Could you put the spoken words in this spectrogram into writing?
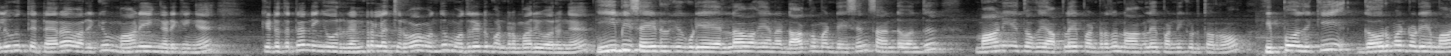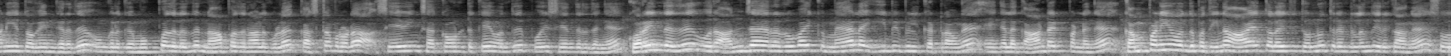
எழுபத்தெட்டாயிரம் வரைக்கும் மானியம் கிடைக்குங்க. கிட்டத்தட்ட நீங்கள் ஒரு ரெண்டரை லட்ச ரூபா வந்து முதலீடு பண்ணுற மாதிரி வருங்க. இபி சைடு இருக்கக்கூடிய எல்லா வகையான டாக்குமெண்டேஷன்ஸ் அண்டு வந்து மானிய தொகை அப்ளை பண்ணுறதும் நாங்களே பண்ணி கொடுத்துட்றோம். இப்போதைக்கு கவர்மெண்ட்டுடைய மானிய தொகைங்கிறது உங்களுக்கு முப்பதுலேருந்து நாற்பது நாளுக்குள்ளே கஸ்டமரோட சேவிங்ஸ் அக்கௌண்ட்டுக்கே வந்து போய் சேர்ந்துருதுங்க. குறைந்தது ஒரு அஞ்சாயிரம் ரூபாய்க்கு மேலே இபி பில் கட்டுறவங்க எங்களை காண்டாக்ட் பண்ணுங்கள் கம்பெனியும் வந்து பார்த்திங்கன்னா ஆயிரத்தி தொள்ளாயிரத்தி தொண்ணூற்றி ரெண்டுலேருந்து இருக்காங்க. ஸோ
